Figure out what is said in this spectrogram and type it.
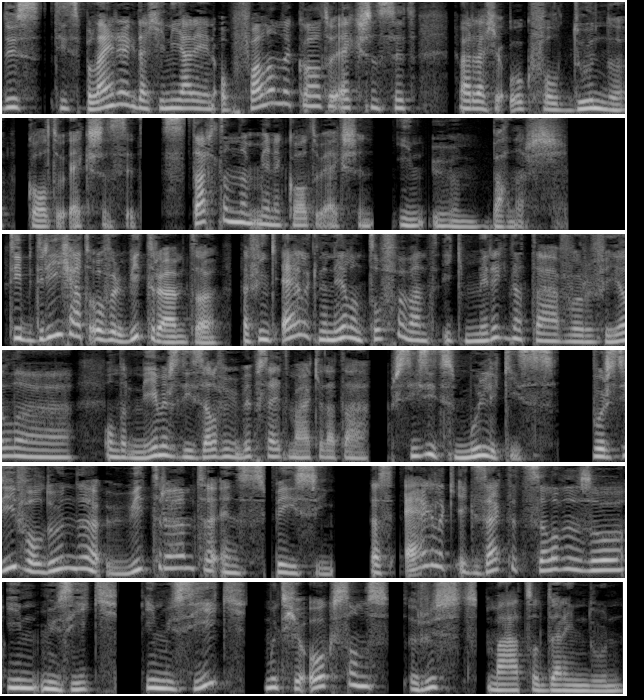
Dus het is belangrijk dat je niet alleen opvallende call to actions zet, maar dat je ook voldoende call to actions zet. Startende met een call to action in uw banner. Tip 3 gaat over witruimte. Dat vind ik eigenlijk een hele toffe, want ik merk dat dat voor veel uh, ondernemers die zelf een website maken, dat dat precies iets moeilijk is. Voorzie voldoende witruimte en spacing. Dat is eigenlijk exact hetzelfde zo in muziek. In muziek moet je ook soms rustmaten daarin doen.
